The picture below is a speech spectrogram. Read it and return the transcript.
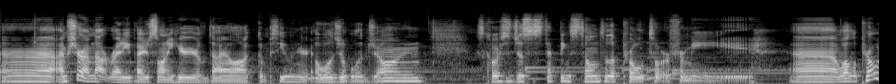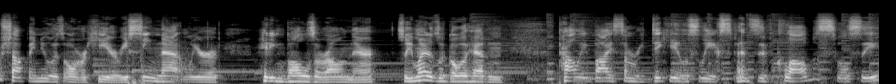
Uh, I'm sure I'm not ready, but I just want to hear your dialogue. Come see when you're eligible to join. This course is just a stepping stone to the Pro Tour for me. Uh, well, the Pro Shop I knew was over here. We seen that when we were hitting balls around there. So you might as well go ahead and probably buy some ridiculously expensive clubs. We'll see.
